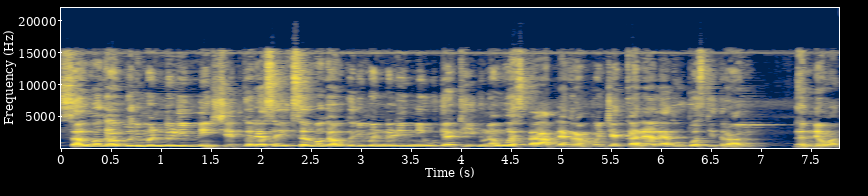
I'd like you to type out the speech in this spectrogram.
सर्व गावकरी मंडळींनी शेतकऱ्यासहित सर्व गावकरी मंडळींनी उद्या ठीक नऊ वाजता आपल्या ग्रामपंचायत कार्यालयात उपस्थित राहावे. धन्यवाद.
